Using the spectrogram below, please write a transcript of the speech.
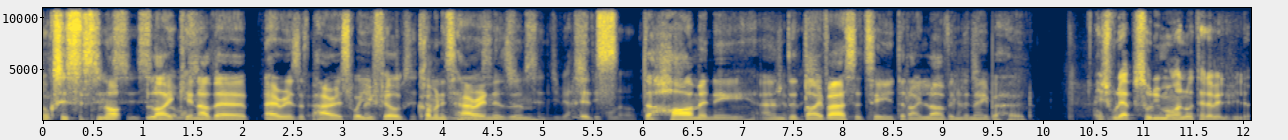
Donc c'est c'est- not c'est- c'est like vraiment in cette- other areas of euh, Paris where you feel communitarianism. cette- cette diversité It's the harmony and the diversity that I love in the neighborhood. Et je voulais absolument un hôtel à Belleville.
